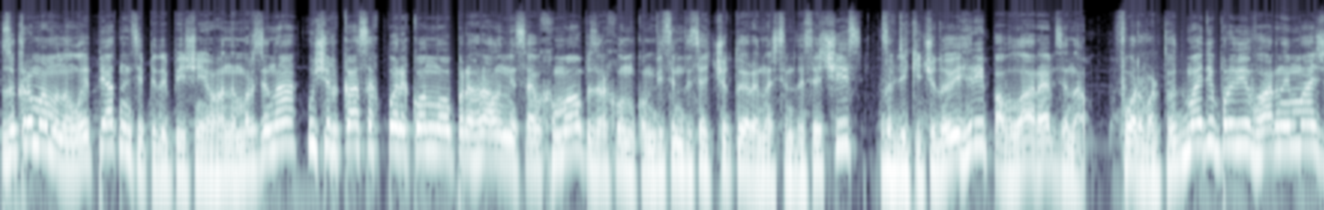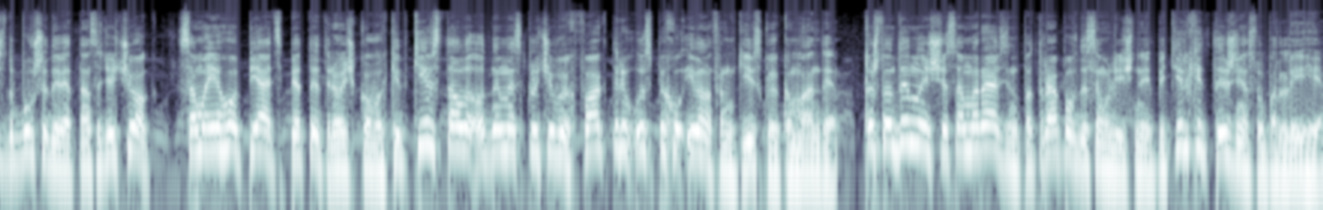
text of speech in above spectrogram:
Зокрема, минулої п'ятниці підопічні Євгена Морзіна у Черкасах переконливо переграли місцевих мавп з рахунком 84 на 76 завдяки чудовій грі Павла Ревзіна. Форвард ведмедів провів гарний матч, здобувши 19 очок. Саме його 5 з 5 триочкових кітків стали одним із ключових факторів успіху івано-франківської команди. Тож не дивно, що саме Ревзін потрапив до символічної п'ятірки тижня Суперліги.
